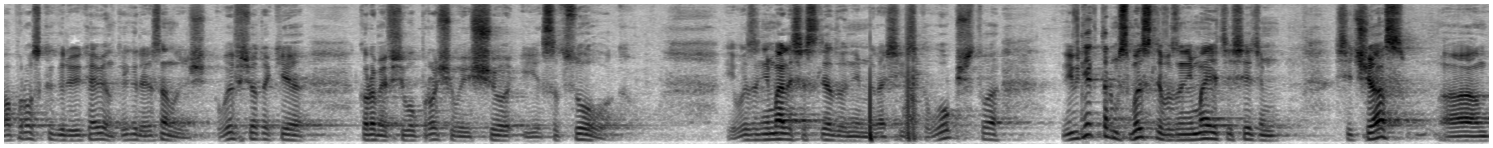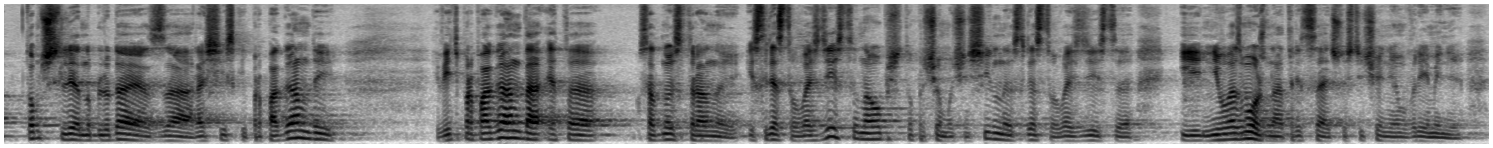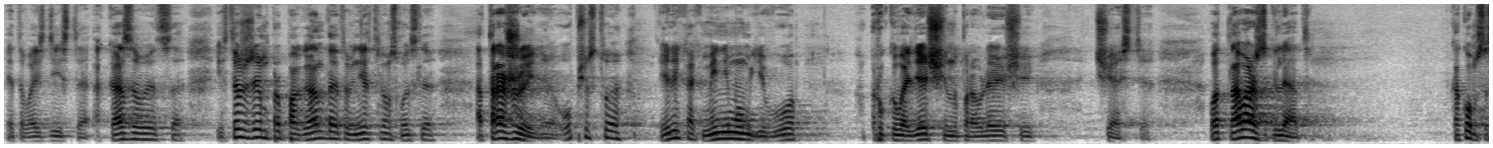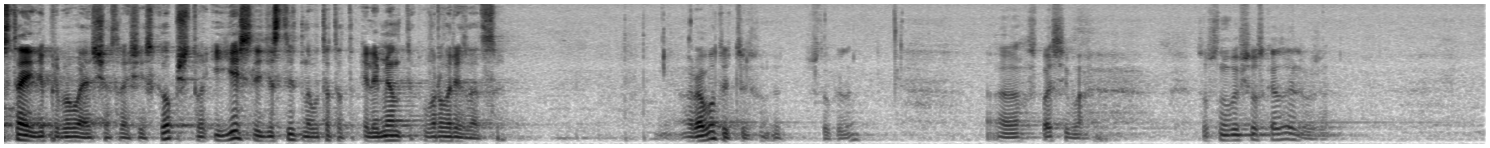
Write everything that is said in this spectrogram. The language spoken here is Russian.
вопрос к Игорю Яковенко. Игорь Александрович, вы все-таки, кроме всего прочего, еще и социолог. И вы занимались исследованиями российского общества. И в некотором смысле вы занимаетесь этим сейчас, а, в том числе наблюдая за российской пропагандой. Ведь пропаганда – это с одной стороны, и средства воздействия на общество, причем очень сильное средство воздействия, и невозможно отрицать, что с течением времени это воздействие оказывается. И в то же время пропаганда – это в некотором смысле отражение общества или как минимум его руководящей, направляющей части. Вот на ваш взгляд, в каком состоянии пребывает сейчас российское общество и есть ли действительно вот этот элемент варваризации? Работает телефон? Штука, да? А, спасибо. Собственно, вы все сказали уже.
